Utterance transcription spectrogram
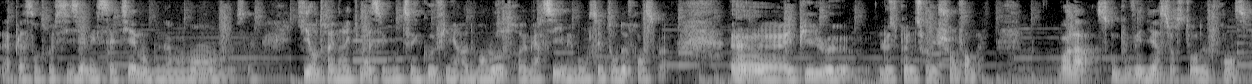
La place entre le 6 et le 7 au bout d'un moment, qui entre Enric Mas et Lutsenko finira devant l'autre, merci, mais bon, c'est le Tour de France, quoi. Euh, et puis le, sprint sur les champs, enfin bref. Voilà ce qu'on pouvait dire sur ce Tour de France.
